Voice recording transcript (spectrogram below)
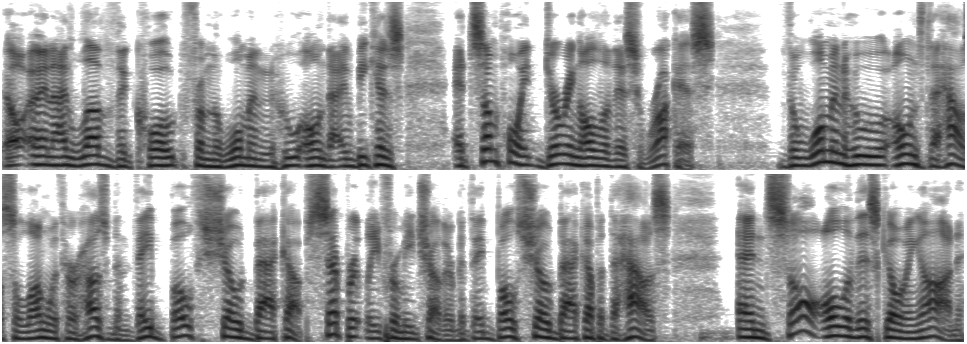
Oh, and I love the quote from the woman who owned that because at some point during all of this ruckus, the woman who owns the house, along with her husband, they both showed back up separately from each other, but they both showed back up at the house and saw all of this going on.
